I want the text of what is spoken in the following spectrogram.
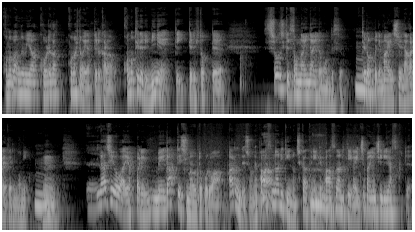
この番組はこれが、この人がやってるから、このテレビ見ねえって言ってる人って、正直そんないないと思うんですよ。うんテロップで毎週流れてるのに。うんラジオはやっぱり目立ってしまうところはあるんでしょうね。パーソナリティの近くにいて、パーソナリティが一番いじりやすくて。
